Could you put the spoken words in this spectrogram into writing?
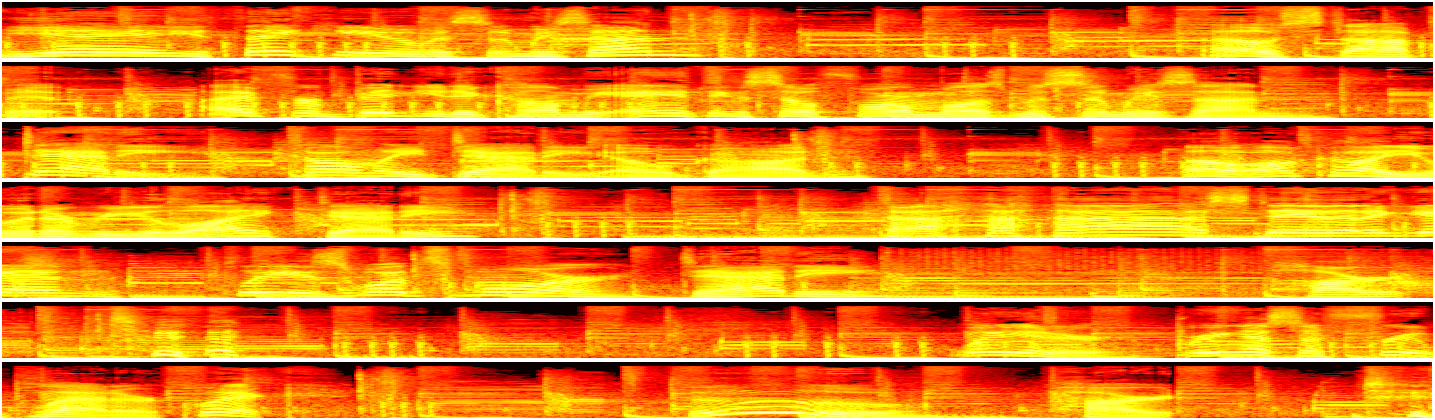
Yay, thank you, Misumi-san. Oh, stop it. I forbid you to call me anything so formal as Misumi-san. Daddy! Call me Daddy, oh god. Oh, I'll call you whatever you like, Daddy. Ha ha ha! Say that again! Please, once more! Daddy. Heart. Waiter, bring us a fruit platter, quick! Ooh, heart.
